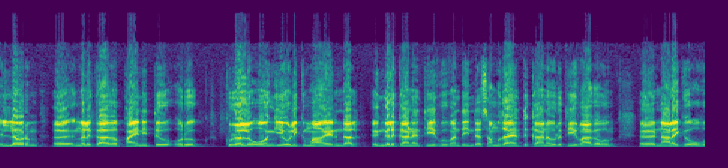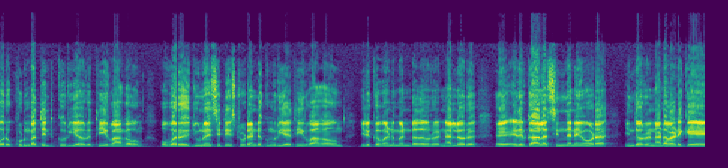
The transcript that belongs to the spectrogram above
எல்லோரும் எங்களுக்காக பயணித்து ஒரு குரல் ஓங்கி ஒழிக்குமாக இருந்தால் எங்களுக்கான தீர்வு வந்து இந்த சமுதாயத்துக்கான ஒரு தீர்வாகவும் நாளைக்கு ஒவ்வொரு குடும்பத்திற்குரிய ஒரு தீர்வாகவும் ஒவ்வொரு யூனிவர்சிட்டி ஸ்டூடெண்ட்டுக்கும் உரிய தீர்வாகவும் இருக்க வேண்டும் என்பது ஒரு நல்லொரு எதிர்கால சிந்தனையோட இந்த ஒரு நடவடிக்கையை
